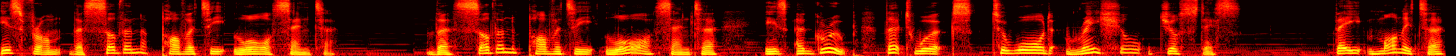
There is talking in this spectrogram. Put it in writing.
is from the Southern Poverty Law Centre. The Southern Poverty Law Centre is a group that works toward racial justice. They monitor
